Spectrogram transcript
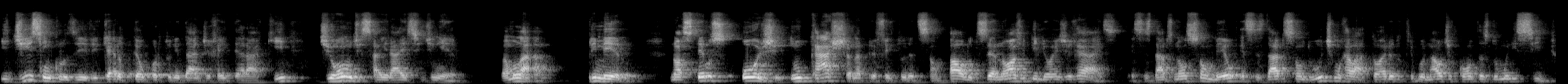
E disse, inclusive, quero ter oportunidade de reiterar aqui, de onde sairá esse dinheiro. Vamos lá. Primeiro, nós temos hoje em caixa na Prefeitura de São Paulo 19 bilhões de reais. Esses dados não são meus, esses dados são do último relatório do Tribunal de Contas do município.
